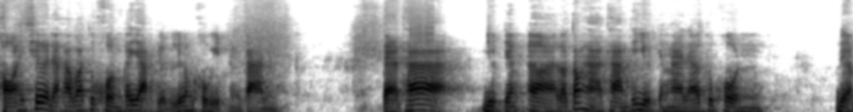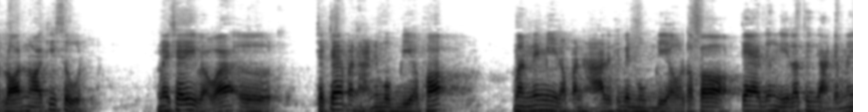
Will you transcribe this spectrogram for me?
ขอให้เชื่อนะครับ ว่าทุกคนก็อยากหยุดเรื่องโควิดเหมือนกัน แต่ถ้าหยุดยังเออเราต้องหาทางที่หยุดยังไงแล้วทุกคนเดือดร้อนน้อยที่สุด ไม่ใช่แบบว่า เออ จะแก้ปัญหาในมุมเดียว เพราะมันไม่มีหรอกปัญหาอะไรที่เป็นมุมเดียว แล้วก็แก้เรื่องนี้แล้วทุกอย่างจะไม่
